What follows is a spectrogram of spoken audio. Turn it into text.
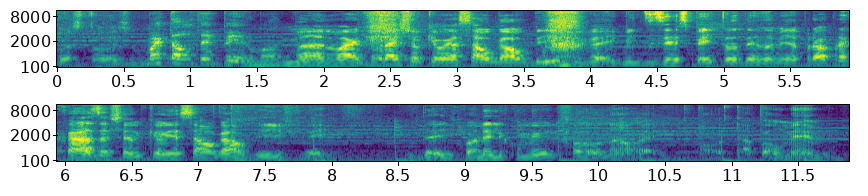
gostoso. Como é que tá o tempero, mano? Mano, o Arthur achou que eu ia salgar o bife, velho. Me desrespeitou dentro da minha própria casa achando que eu ia salgar o bife, velho. E daí quando ele comeu, ele falou, não, velho. Ó, tá bom mesmo.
